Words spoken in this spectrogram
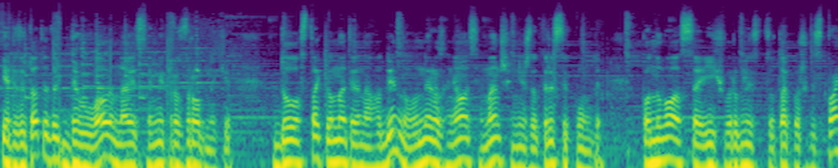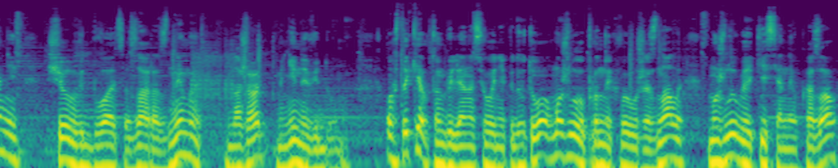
і результати дивували навіть самих розробників. До 100 км на годину вони розганялися менше ніж за 3 секунди. Планувалося їх виробництво також в Іспанії. Що відбувається зараз з ними, на жаль, мені невідомо. Ось такі автомобілі я на сьогодні підготував. Можливо, про них ви вже знали, можливо, якісь я не вказав.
